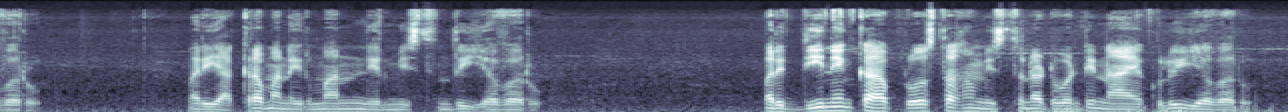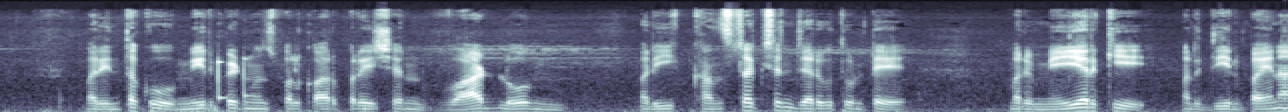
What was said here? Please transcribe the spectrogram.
ఎవరు? మరి అక్రమ నిర్మాణం నిర్మిస్తుంది ఎవరు? మరి దీని ఇంకా ప్రోత్సాహం ఇస్తున్నటువంటి నాయకులు ఎవరు? మరి ఇంతకు మీర్పేట మున్సిపల్ కార్పొరేషన్ వార్డులో మరి ఈ కన్స్ట్రక్షన్ జరుగుతుంటే మరి మేయర్కి మరి దీనిపైన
